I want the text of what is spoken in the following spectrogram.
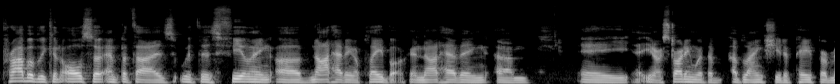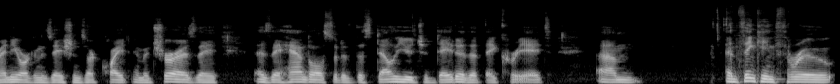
probably can also empathize with this feeling of not having a playbook and not having um, a you know starting with a, a, blank sheet of paper many organizations are quite immature as they as they handle sort of this deluge of data that they create um, and thinking through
